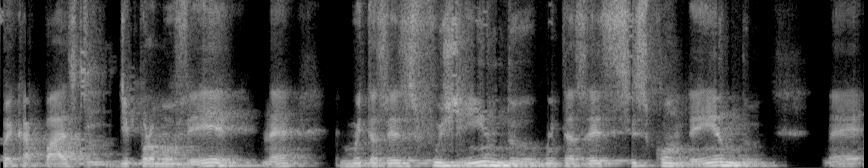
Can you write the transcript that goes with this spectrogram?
foi capaz de, de, promover, né? muitas vezes fugindo, muitas vezes se escondendo, né?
